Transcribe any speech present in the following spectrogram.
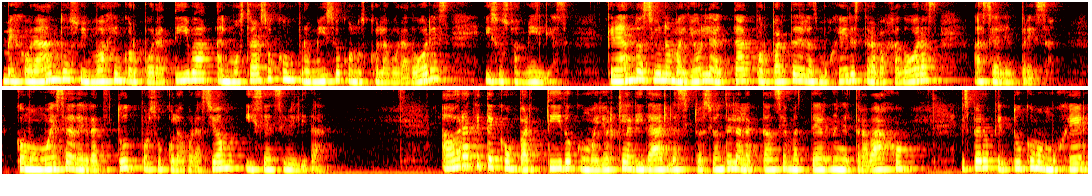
mejorando su imagen corporativa al mostrar su compromiso con los colaboradores y sus familias, creando así una mayor lealtad por parte de las mujeres trabajadoras hacia la empresa, como muestra de gratitud por su colaboración y sensibilidad. Ahora que te he compartido con mayor claridad la situación de la lactancia materna en el trabajo, espero que tú como mujer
